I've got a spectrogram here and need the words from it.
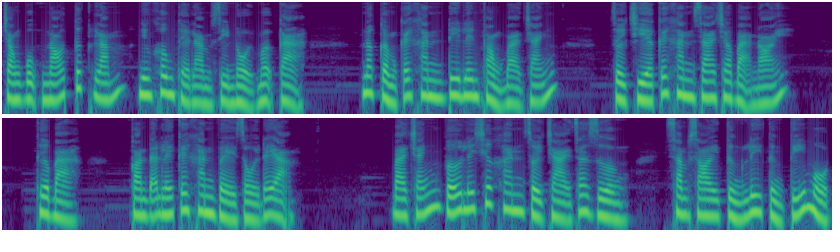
Trong bụng nó tức lắm nhưng không thể làm gì nổi mợ cả. Nó cầm cái khăn đi lên phòng bà tránh rồi chia cái khăn ra cho bà nói. Thưa bà, con đã lấy cái khăn về rồi đây ạ. Bà tránh vớ lấy chiếc khăn rồi trải ra giường, xăm soi từng ly từng tí một.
